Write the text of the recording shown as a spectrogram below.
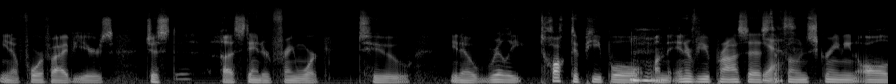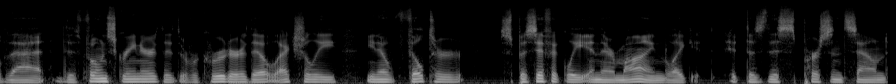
you know, 4 or 5 years just a standard framework to, you know, really talk to people Mhm. on the interview process, Yes. the phone screening, all of that. The phone screener, the, the recruiter, they'll actually, you know, filter specifically in their mind like it, it does this person sound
